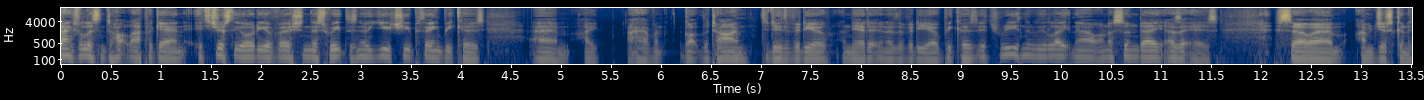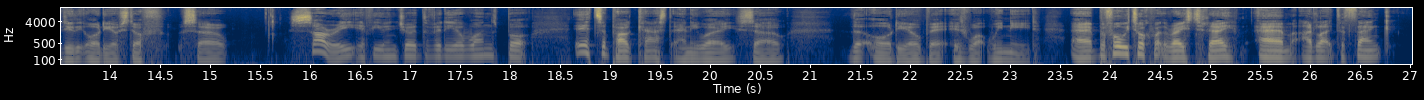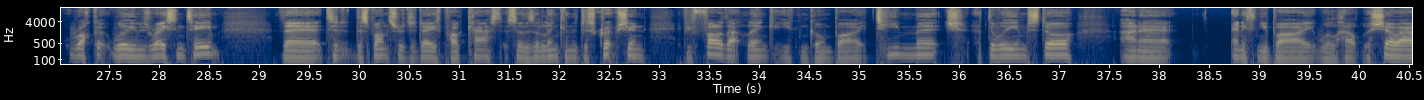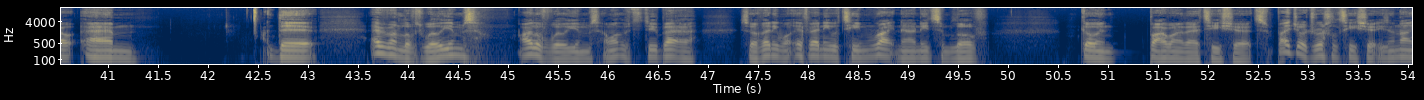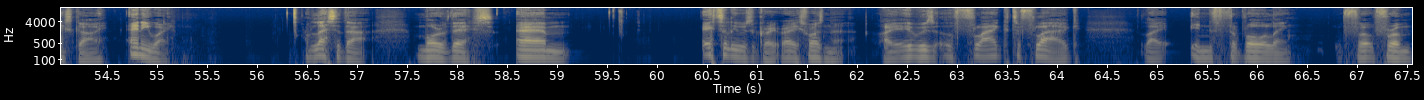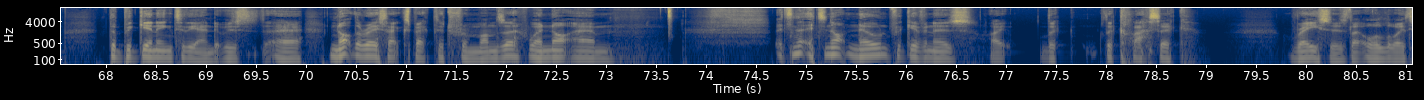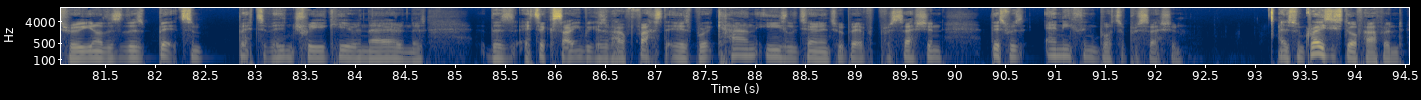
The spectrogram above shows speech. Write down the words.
Thanks for listening to Hot Lap again. It's just the audio version this week. There's no YouTube thing because um, I I haven't got the time to do the video and the editing of the video because it's reasonably late now on a Sunday as it is. So um, I'm just going to do the audio stuff. So sorry if you enjoyed the video ones, but it's a podcast anyway. So the audio bit is what we need. Uh, before we talk about the race today, um, I'd like to thank ROKiT Williams Racing Team. They're to the sponsor of today's podcast. So there's a link in the description. If you follow that link, you can go and buy team merch at the Williams store, and uh, anything you buy will help the show out. Um, the everyone loves Williams. I love Williams. I want them to do better. So if anyone, if any team right now needs some love, go and buy one of their t-shirts. Buy George Russell t-shirt. He's a nice guy. Anyway, less of that, more of this. Um, Italy was a great race, wasn't it? Like it was flag to flag, like enthralling for, from the beginning to the end. It was uh, not the race I expected from Monza. We're not. Um, it's not, it's not known for giving us like the the classic races like all the way through. You know, there's there's bits and bits of intrigue here and there, and there's there's it's exciting because of how fast it is, but it can easily turn into a bit of a procession. This was anything but a procession. And some crazy stuff happened.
